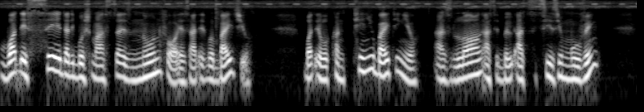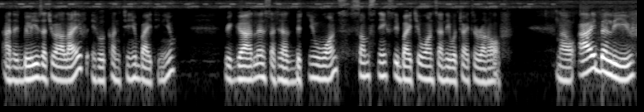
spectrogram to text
what they say that the bushmaster is known for is that it will bite you but it will continue biting you as long as it, as it sees you moving and it believes that you are alive it will continue biting you regardless that it has bitten you once. Some snakes they bite you once and they will try to run off. Now i believe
